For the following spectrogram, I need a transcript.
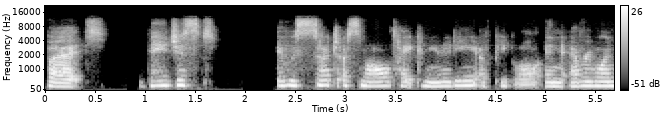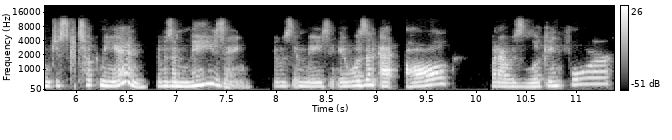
but they just, it was such a small, tight community of people, and everyone just took me in. It was amazing. It was amazing. It wasn't at all what I was looking for,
